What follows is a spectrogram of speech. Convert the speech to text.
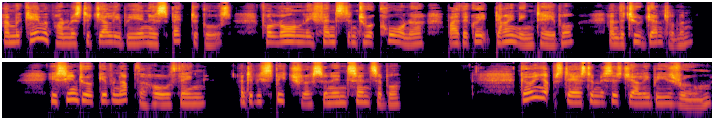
and we came upon Mr. Jellyby in his spectacles, forlornly fenced into a corner by the great dining-table and the two gentlemen, he seemed to have given up the whole thing and to be speechless and insensible. Going upstairs to Mrs. Jellyby's room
